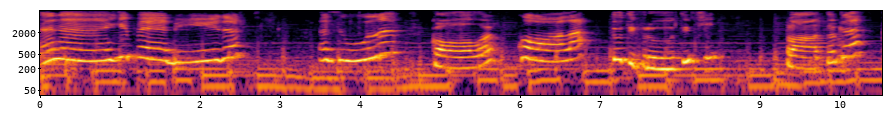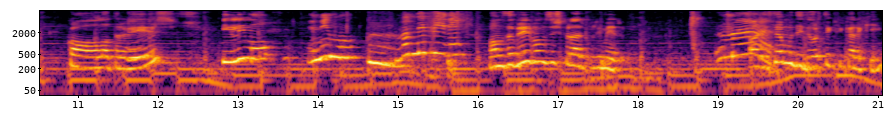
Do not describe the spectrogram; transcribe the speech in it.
Laranja, bebida, azul, cola, cola, tutti frutti, plátano, cola outra vez e limão. limão. Vamos beber. Vamos abrir, vamos esperar primeiro. Mãe. Olha, esse é o medidor, tem que ficar aqui.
